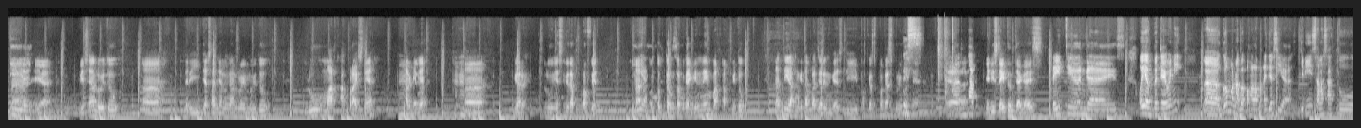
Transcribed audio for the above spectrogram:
nah Iya. iya biasanya lu itu eh, dari jasanya lu nganurin lu itu lu mark up price-nya Hmm. harganya Mm-mm. eh, biar lu nya sendiri dapat profit Nah, Iya. untuk term-term kayak gini nih markup gitu nanti akan kita pelajarin guys di podcast-podcast berikutnya. Ya, Mantap. jadi stay tune ya guys. Stay tune guys. Oh ya btw nih, gue mau nambah pengalaman aja sih ya. Jadi salah satu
